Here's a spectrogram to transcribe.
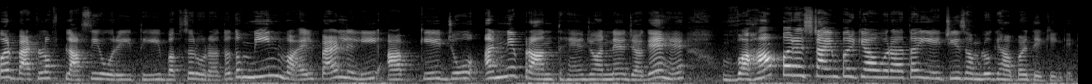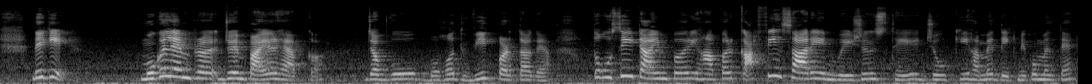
पर बैटल ऑफ़ प्लासी हो रही थी बक्सर हो रहा था तो मीन वाइल पैरलेली आपके जो अन्य प्रांत हैं, जो अन्य जगह हैं, वहाँ पर इस टाइम पर क्या हो रहा था, ये चीज़ हम लोग यहाँ पर देखेंगे। देखिए, मुग़ल एम्पर, जो एम्पायर है आपका, जब वो बहुत वीक पड़ता गया तो उसी टाइम पर यहाँ पर काफ़ी सारे इन्वेजन्स थे जो कि हमें देखने को मिलते हैं।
